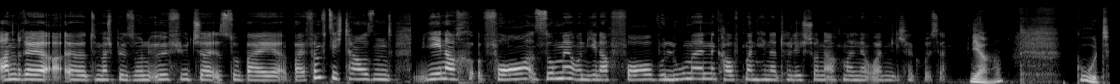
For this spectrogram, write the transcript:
Andere, äh, zum Beispiel so ein Öl Future ist so bei, bei 50.000. Je nach Fondssumme und je nach Fondsvolumen kauft man hier natürlich schon auch mal eine ordentliche Größe. Ja. Gut,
